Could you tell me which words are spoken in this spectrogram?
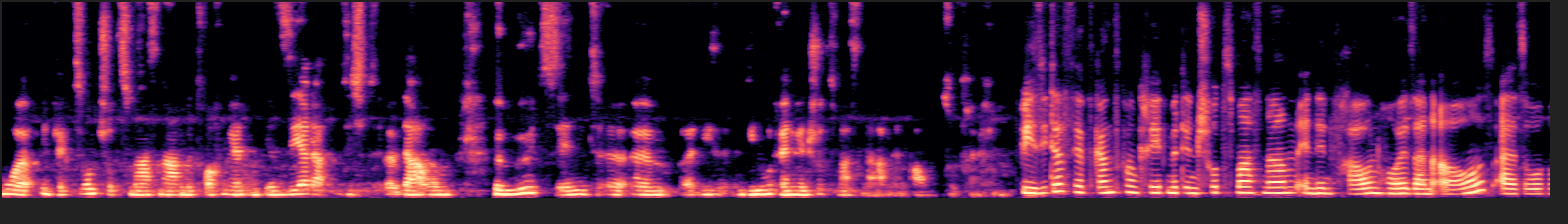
hohe Infektionsschutzmaßnahmen getroffen werden und wir sehr da, sich äh, darum bemüht sind, äh, ähm, äh, die, die notwendigen Schutzmaßnahmen auch zu treffen. Wie sieht das jetzt ganz konkret mit den Schutzmaßnahmen in den Frauenhäusern aus? Also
